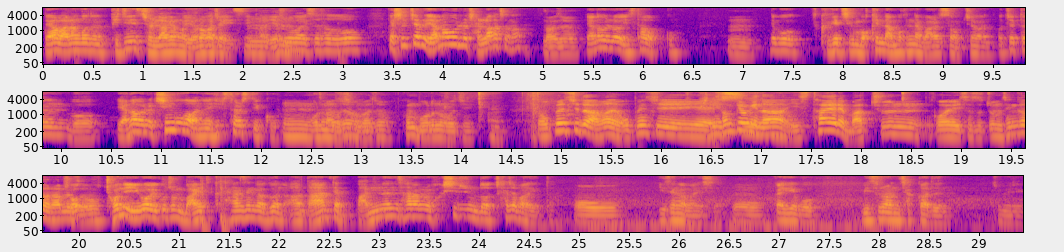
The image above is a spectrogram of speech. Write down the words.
내가 말한 거는 비즈니스 전략이라는 거 여러 가지가 있으니까 음, 예술가 있어서도 그러니까 실제로 야나오일로 잘 나가잖아. 맞아요. 야나오일로 인스타가 없고. 음. 근데 뭐 그게 지금 먹힌다 안 먹힌다 말할 수 없지만 어쨌든 뭐 야나오일로 친구가 완전 힙스터일 수도 있고 음, 모르는 맞아, 거지. 맞아. 그건 모르는 거지. 오펜시도 아마 오펜시의 비즈니스- 성격이나 이 스타일에 맞춘 거에 있어서 좀 생각을 하면서 저, 저는 이거 읽고 좀 많이 한 생각은 아 나한테 맞는 사람을 확실히 좀 더 찾아봐야겠다 어, 이 생각 많이 했어요. 어, 그러니까 이게 뭐 미술하는 작가든 좀 이제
